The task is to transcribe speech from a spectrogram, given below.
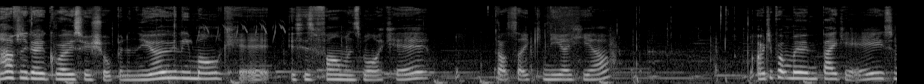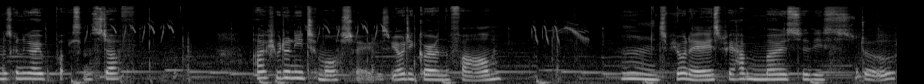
I have to go grocery shopping, and the only market is his farmer's market. That's like near here. I already brought my own baggie, so I'm just gonna go put some stuff. Actually, we don't need tomatoes. We already grow on the farm. Hmm, to be honest, we have most of this stuff.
